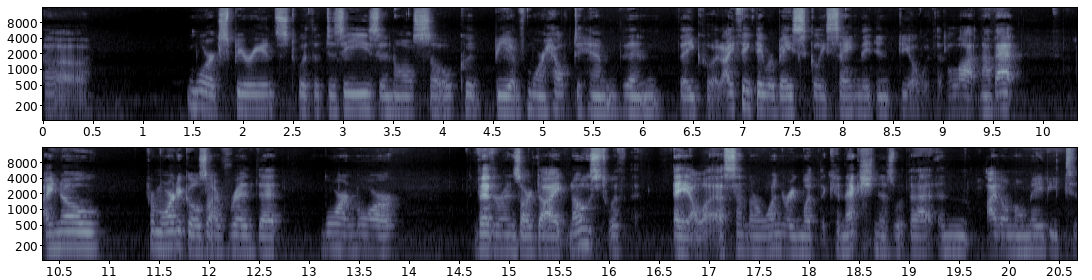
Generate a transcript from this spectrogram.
uh, more experienced with the disease and also could be of more help to him than they could. I think they were basically saying they didn't deal with it a lot. Now, that I know from articles I've read that more and more veterans are diagnosed with ALS and they're wondering what the connection is with that. And I don't know, maybe to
